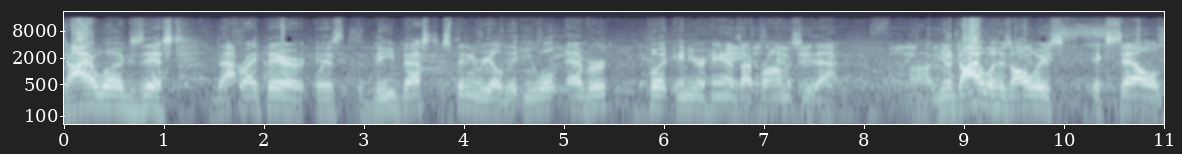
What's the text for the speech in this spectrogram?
Daiwa Exist. That right there is the best spinning reel that you will ever put in your hands. I promise you that. Uh, you know, Daiwa has always excelled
